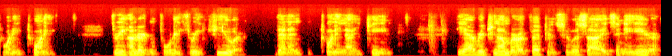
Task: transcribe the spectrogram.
2020, 343 fewer than in 2019. The average number of veteran suicides in a year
